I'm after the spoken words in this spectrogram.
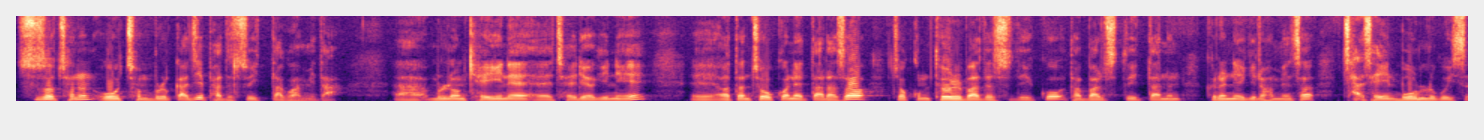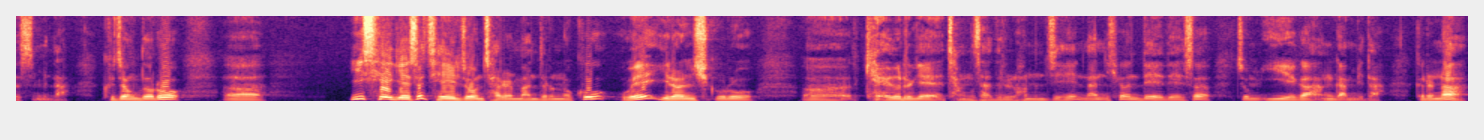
수소차는 5,000불까지 받을 수 있다고 합니다. 아, 물론 개인의 재력이니 에, 어떤 조건에 따라서 조금 덜 받을 수도 있고 더 받을 수도 있다는 그런 얘기를 하면서 자세히 모르고 있었습니다. 그 정도로 어, 이 세계에서 제일 좋은 차를 만들어 놓고 왜 이런 식으로 어, 게으르게 장사들을 하는지 난 현대에 대해서 좀 이해가 안 갑니다. 그러나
